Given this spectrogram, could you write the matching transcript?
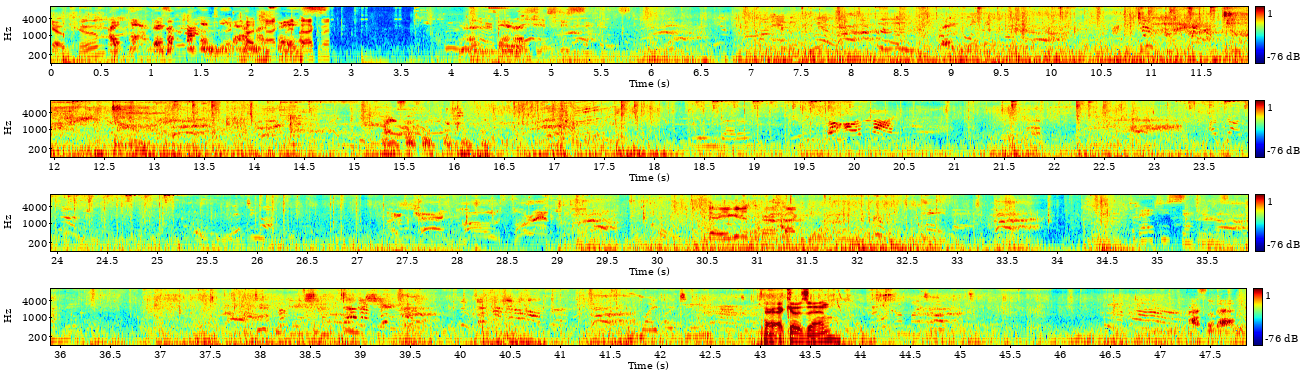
Yo, Coom? I can't. There's a fucking Good Nita in my Back me, face. back me. Damn it. 60. There, you can just turn it back. 30 seconds remaining. Duplication initiated. Flight routine activated. Alright, Echo's in. for that.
